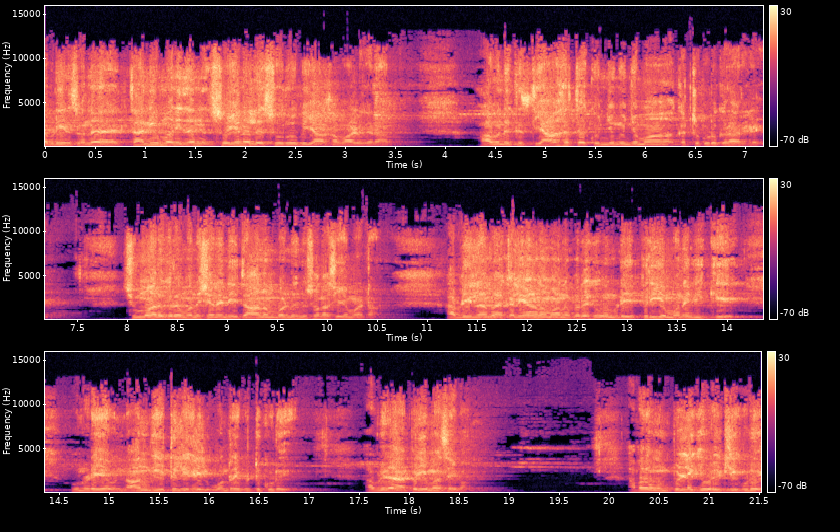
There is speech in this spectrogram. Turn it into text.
அப்படின்னு சொன்ன தனி மனிதன் சுயநல சுரூபியாக வாழ்கிறான். அவனுக்கு தியாகத்தை கொஞ்சம் கொஞ்சமாக கற்றுக் கொடுக்கிறார்கள். சும்மா இருக்கிற மனுஷனை நீ தானம் பண்ணுன்னு சொன்னால் செய்ய மாட்டான். அப்படி இல்லாமல் கல்யாணமான பிறகு உன்னுடைய பிரிய மனைவிக்கு உன்னுடைய நான்கு இட்டலிகளில் ஒன்றை விட்டு கொடு. அப்படின்னா பிரியமாக செய்வான். அப்புறம் உன் பிள்ளைக்கு ஒரு இட்லி கொடு.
